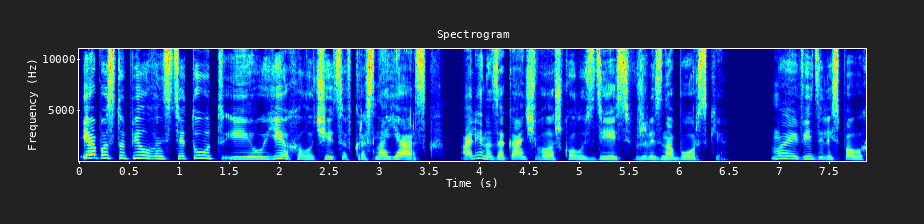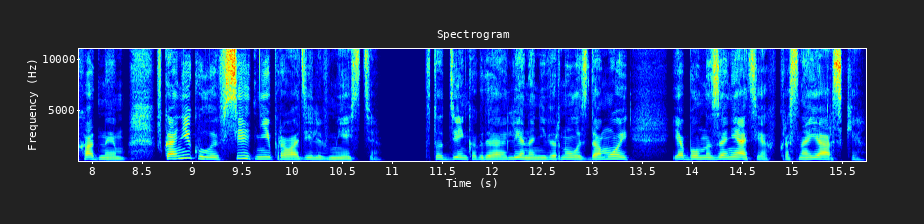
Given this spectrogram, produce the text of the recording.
Я поступил в институт и уехал учиться в Красноярск. Алина заканчивала школу здесь, в Железноборске. Мы виделись по выходным. В каникулы все дни проводили вместе. В тот день, когда Лена не вернулась домой, я был на занятиях в Красноярске.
